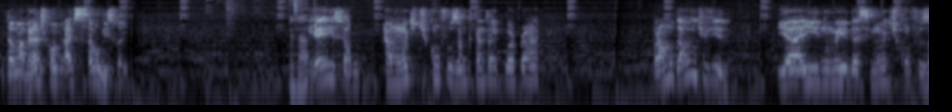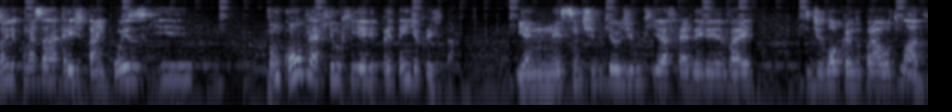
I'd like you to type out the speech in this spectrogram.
Então é uma grande contradição nisso aí. Exato. E é isso, é um, é um monte de confusão que tentam impor para para mudar o indivíduo. E aí, no meio desse monte de confusão, ele começa a acreditar em coisas que vão contra aquilo que ele pretende acreditar. E é nesse sentido que eu digo que a fé dele vai se deslocando para outro lado.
